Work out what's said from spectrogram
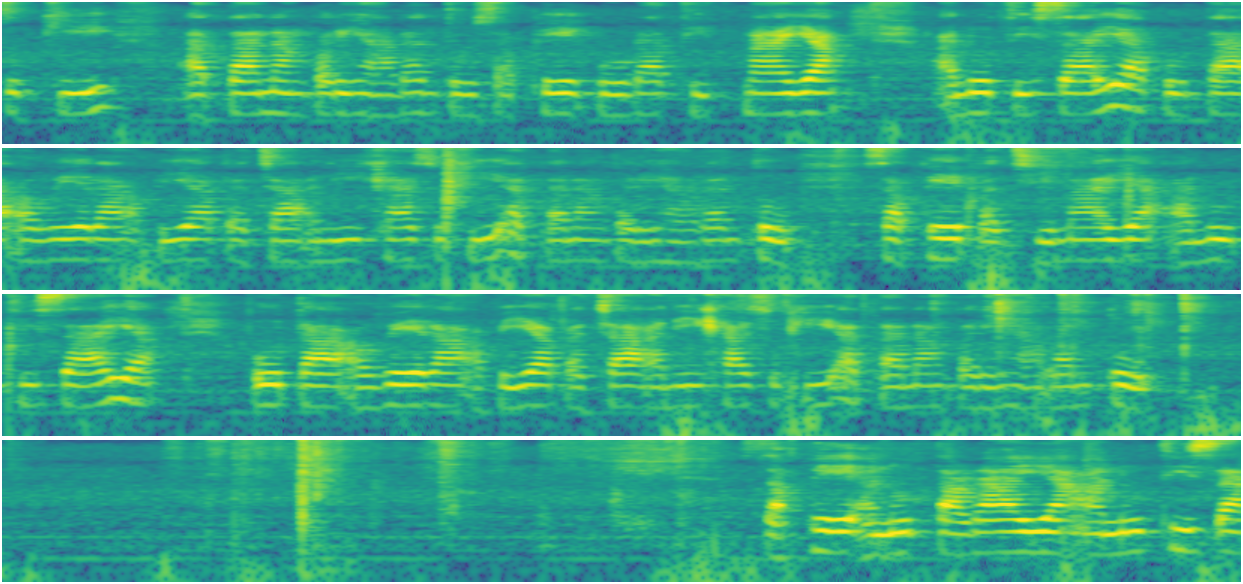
สุขีอัตานังปริหารันตุสัพเพปุรัติมายะ อนุทิสายาปุตตาอเวราอภยาปชาอนิคาสุขีอัตตานังปริหารันตุสัพเพปัชิมายะอนุทิสายาปุตตาอเวราอภยาปชาอนิคาสุขีอัตตานังปริหารันตุ สัพเพอนุตตรายะอนุทิสา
